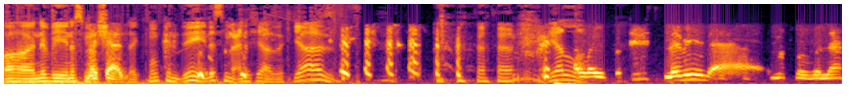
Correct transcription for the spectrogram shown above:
آه نبي نسمع نشاز. صوتك ممكن إيه نسمع نشازك جاهز؟ يلا. الله لمين؟ آه، مطلوب ولا؟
